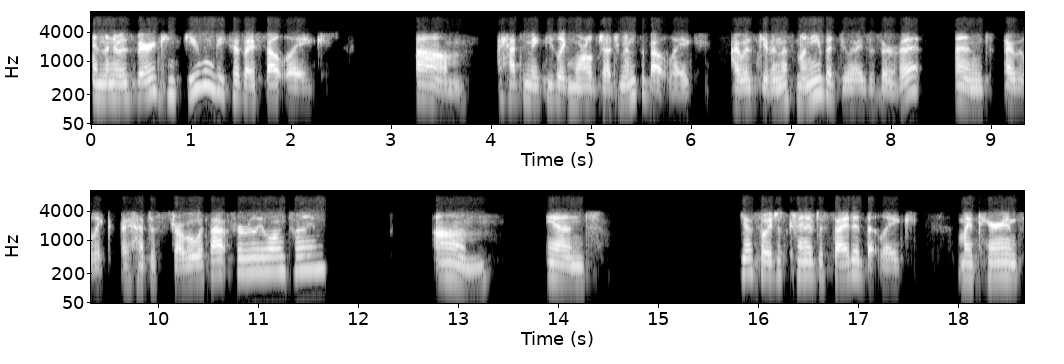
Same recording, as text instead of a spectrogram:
and then it was very confusing because I felt like um, I had to make these like moral judgments about like I was given this money, but do I deserve it? And I was like I had to struggle with that for a really long time. Um, and yeah, so I just kind of decided that like my parents,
